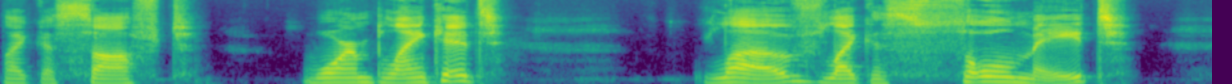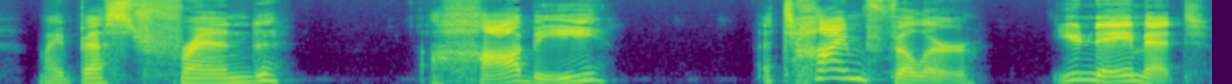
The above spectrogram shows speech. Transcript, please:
like a soft, warm blanket love like a soulmate, my best friend, a hobby, a time filler, you name it.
